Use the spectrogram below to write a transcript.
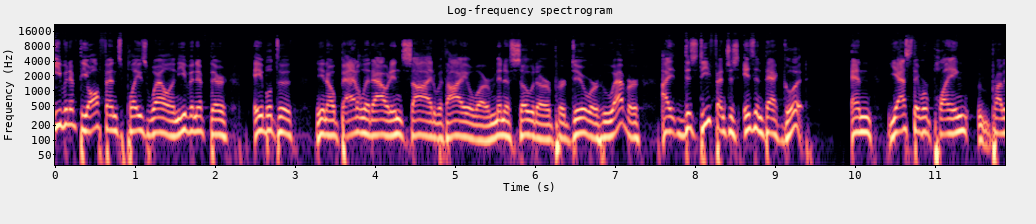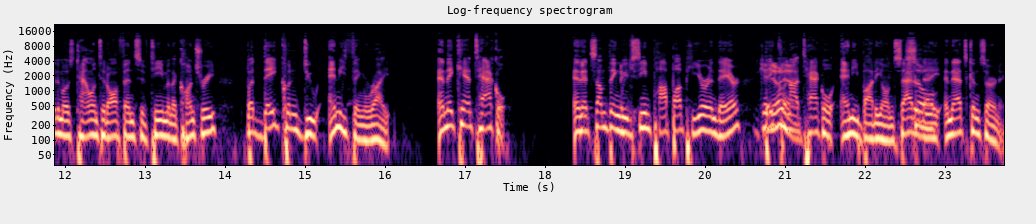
even if the offense plays well and even if they're able to, you know, battle it out inside with Iowa or Minnesota or Purdue or whoever, I this defense just isn't that good. And yes, they were playing probably the most talented offensive team in the country, but they couldn't do anything right. And they can't tackle. And it's something we've seen pop up here and there. They do could not tackle anybody on Saturday, So- and that's concerning.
